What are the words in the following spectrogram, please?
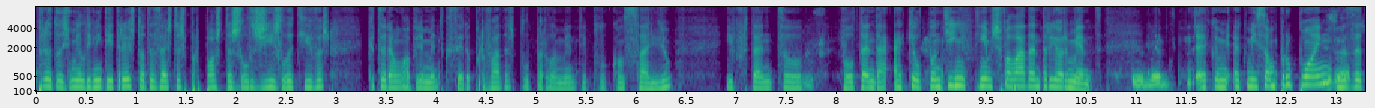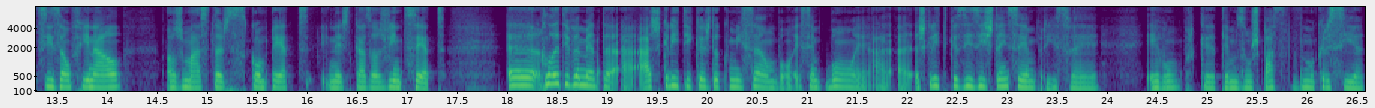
para 2023 todas estas propostas legislativas que terão, obviamente, que ser aprovadas pelo Parlamento e pelo Conselho e, portanto, voltando àquele pontinho que tínhamos falado anteriormente, a, Comissão propõe, Exato. mas a decisão final aos Masters compete, e neste caso aos 27. Uh, ah, relativamente a, às críticas da Comissão, bom, é sempre bom, é, as críticas existem sempre, isso é, é bom porque temos um espaço de democracia.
